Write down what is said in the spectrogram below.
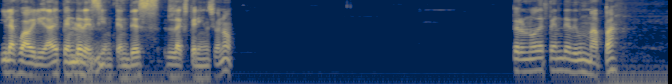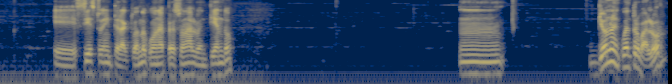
Y la jugabilidad depende de si entendés la experiencia o no. Pero no depende de un mapa. Eh, si estoy interactuando con una persona, lo entiendo. Mm, yo no encuentro valor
